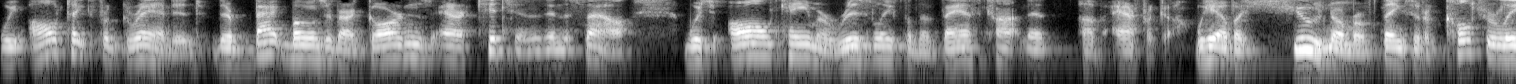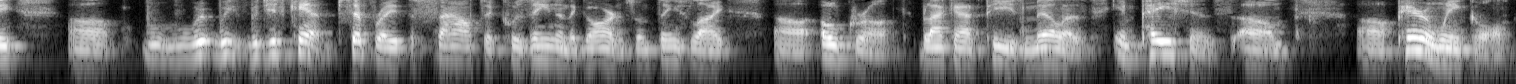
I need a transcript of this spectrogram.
we all take for granted. They're backbones of our gardens our kitchens in the South, which all came originally from the vast continent of Africa. We have a huge number of things that are culturally, uh, we, we, we, just can't separate the South, the cuisine, and the garden. Some things like uh, okra, black eyed peas, melons, impatiens, um, uh, periwinkle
